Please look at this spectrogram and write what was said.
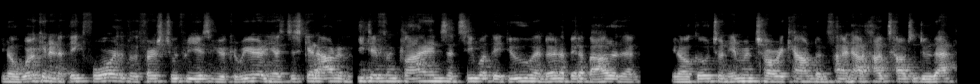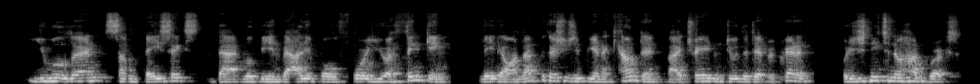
you know, working in a big four for the first two, three years of your career and you know, just get out and see different clients and see what they do and learn a bit about it and, you know, go to an inventory account and find out how, how to do that. You will learn some basics that will be invaluable for your thinking later on, not because you should be an accountant by trade and do the debit credit, but you just need to know how it works.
